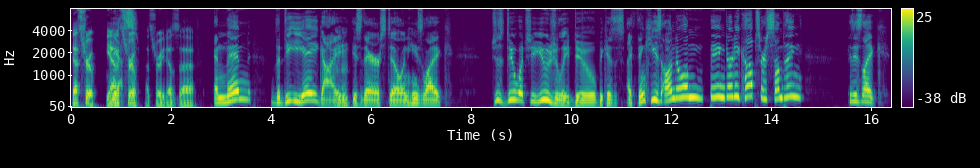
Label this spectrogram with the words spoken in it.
that's true. Yeah, that's true. That's true. He does. Uh, And then the DEA guy Mm-hmm. is there still, and he's like, just do what you usually do because I think he's onto him being dirty cops or something. Because he's like,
